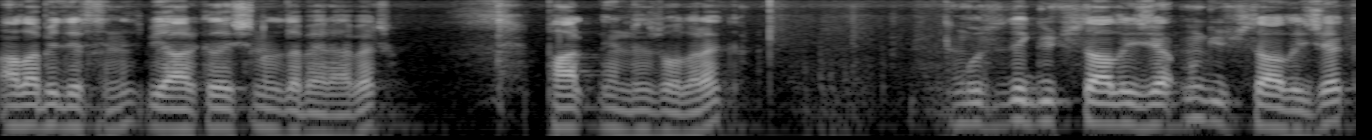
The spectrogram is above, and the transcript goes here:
alabilirsiniz. Bir arkadaşınızla beraber partneriniz olarak. Bu size güç sağlayacak mı? Güç sağlayacak.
